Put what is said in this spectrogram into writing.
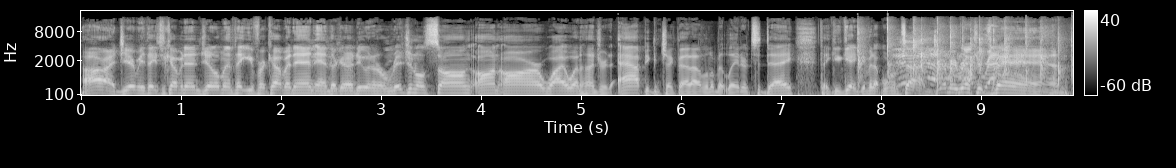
All right, Jeremy, thanks for coming in. Gentlemen, thank you for coming in. And they're going to do an original song on our Y100 app. You can check that out a little bit later today. Thank you again. Give it up one more time. Jeremy Richards right. Band.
